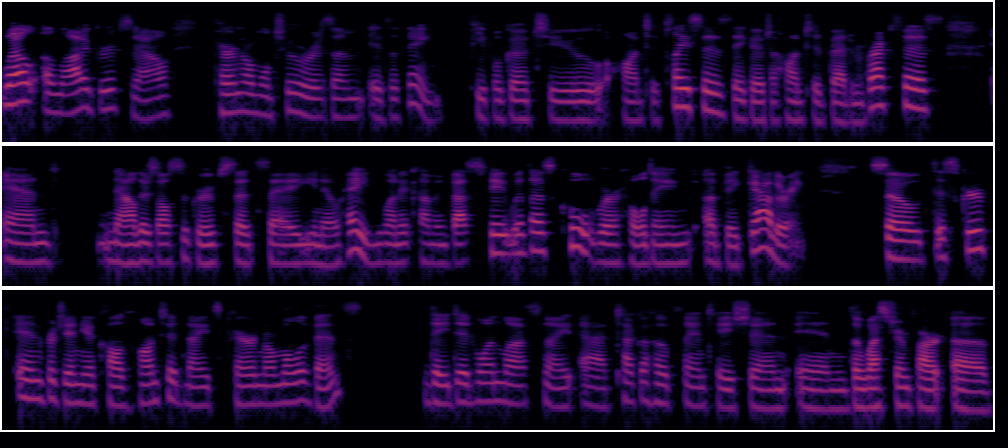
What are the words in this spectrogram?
Well, a lot of groups now, paranormal tourism is a thing. People go to haunted places, they go to haunted bed and breakfast, and now there's also groups that say, you know, hey, you want to come investigate with us? Cool, we're holding a big gathering. So this group in Virginia called Haunted Nights Paranormal Events, they did one last night at Tuckahoe Plantation in the western part of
